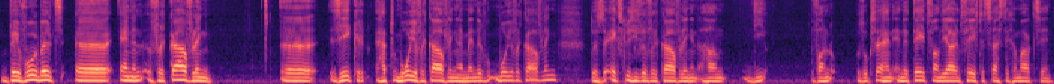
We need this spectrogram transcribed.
bijvoorbeeld uh, in een verkaveling, uh, zeker hebt mooie verkavelingen en minder mooie verkavelingen. Dus de exclusieve verkavelingen gaan die van, zou ik zeggen, in de tijd van de jaren 50, 60 gemaakt zijn.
